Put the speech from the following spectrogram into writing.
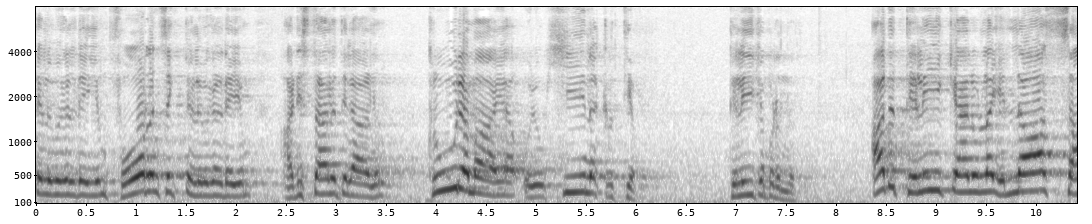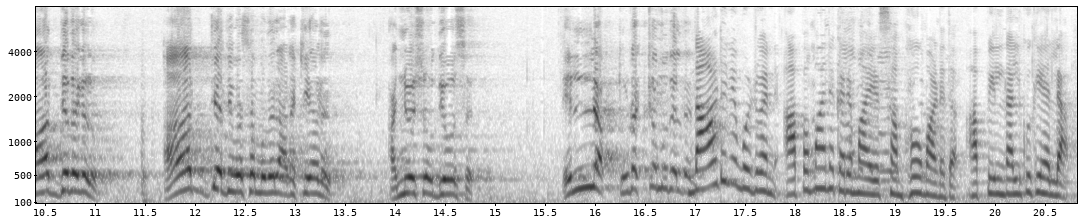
തെളിവുകളുടെയും ഫോറൻസിക് തെളിവുകളുടെയും അടിസ്ഥാനത്തിലാണ് ക്രൂരമായ ഒരു ഹീനകൃത്യം. തെളിയിക്കപ്പെടുന്നത്. അത് തെളിയിക്കാനുള്ള എല്ലാ സാധ്യതകളും ആദ്യ ദിവസം മുതൽ അടക്കിയാണ് അന്വേഷണ ഉദ്യോഗസ്ഥർ. എല്ലാം തുടക്കം മുതൽ നാടിന് മുഴുവൻ അപമാനകരമായ സംഭവമാണിത്. അപ്പീൽ നൽകുകയല്ല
